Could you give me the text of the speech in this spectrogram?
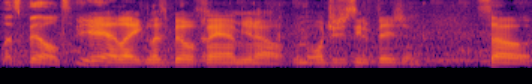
Let's build. Yeah, like let's build fam. You know, I want you to see the vision. So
